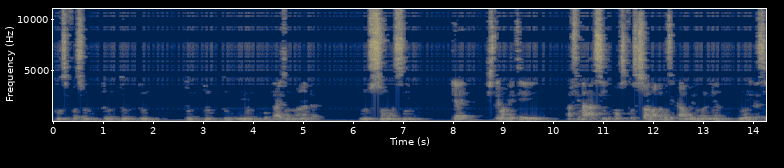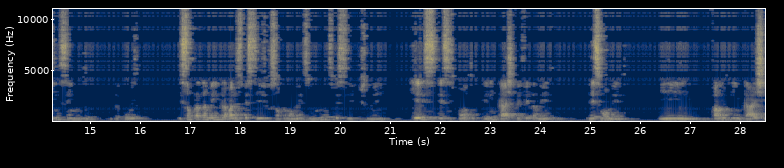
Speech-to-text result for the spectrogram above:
como se fosse um tum, tum, tum, tum, tum, tum, por trás um mantra, um som assim, que é extremamente afinar assim, como se fosse só a nota musical mesmo, uma linha única assim, sem muito, muita coisa. E são para também trabalhos específicos, são para momentos muito específicos também, que eles, esse ponto ele encaixa perfeitamente nesse momento. E falando de encaixe,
